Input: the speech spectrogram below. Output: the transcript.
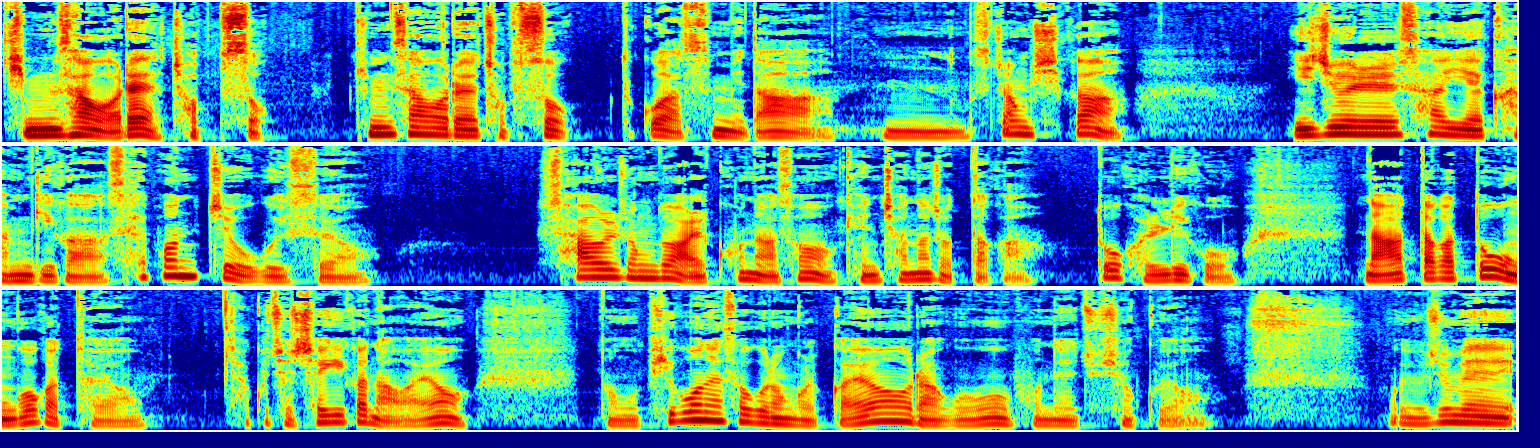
김사월의 접속. 김사월의 접속 듣고 왔습니다. 음, 수정 씨가 2주일 사이에 감기가 세 번째 오고 있어요. 사흘 정도 앓고 나서 괜찮아졌다가 또 걸리고 나았다가 또 온 것 같아요. 자꾸 재채기가 나와요. 너무 피곤해서 그런 걸까요? 라고 보내주셨고요. 뭐 요즘에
